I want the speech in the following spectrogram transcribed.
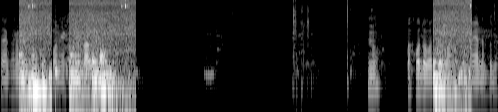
Так, громкость микрофона я добавлю. Ну, походу вот нормально, наверное, будет.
